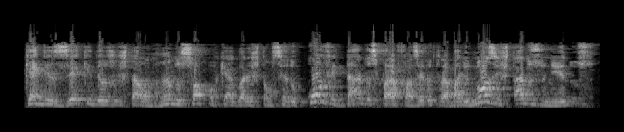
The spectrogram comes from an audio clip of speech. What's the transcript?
quer dizer que Deus está honrando só porque agora estão sendo convidados para fazer o trabalho nos Estados Unidos?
